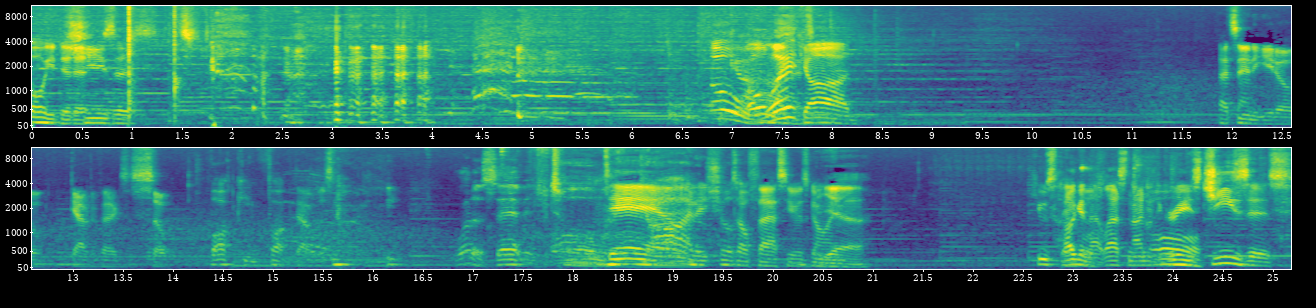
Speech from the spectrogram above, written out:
Oh, he did it. Jesus. oh, oh my god. That San Diego captive X is so fucking fuck. That was gnarly. What a savage. Oh my oh, Damn. god! It shows how fast he was going. Yeah. He was hugging that last 90 Oh. degrees. Jesus.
